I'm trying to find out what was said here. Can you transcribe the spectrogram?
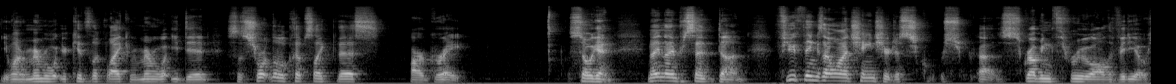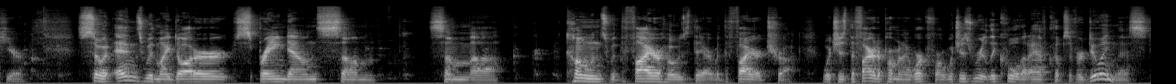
You want to remember what your kids look like, and remember what you did. So short little clips like this are great. So again, 99% done. Few things I want to change here, just sc uh, scrubbing through all the video here. So it ends with my daughter spraying down some some uh, cones with the fire hose there with the fire truck, which is the fire department I work for, which is really cool that I have clips of her doing this.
